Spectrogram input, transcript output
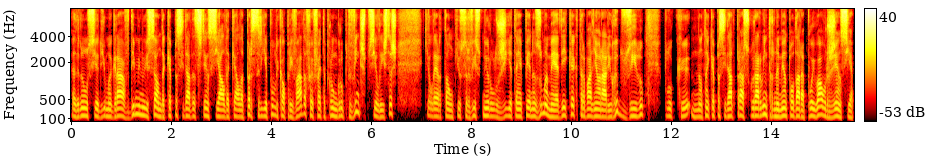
A denúncia de uma grave diminuição da capacidade assistencial daquela parceria público-privada foi feita por um grupo de 20 especialistas que alertam que o serviço de neurologia tem apenas uma médica que trabalha em horário reduzido, pelo que não tem capacidade para assegurar o internamento ou dar apoio à urgência.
